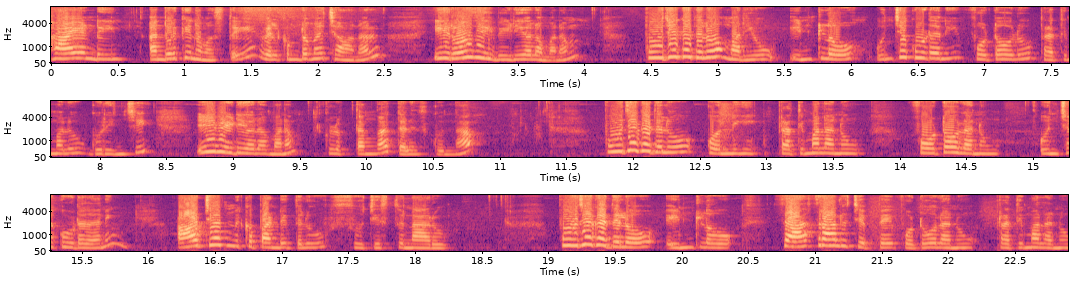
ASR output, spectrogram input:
హాయ్ అండి. అందరికీ నమస్తే. Welcome to my channel. ఈరోజు ఈ వీడియోలో మనం పూజ గదిలో మరియు ఇంట్లో ఉంచకూడని ఫోటోలు ప్రతిమలు గురించి ఈ వీడియోలో మనం క్లుప్తంగా తెలుసుకుందాం. పూజ గదిలో కొన్ని ప్రతిమలను ఫోటోలను ఉంచకూడదని ఆధ్యాత్మిక పండితులు సూచిస్తున్నారు. పూజ గదిలో ఇంట్లో శాస్త్రాలు చెప్పే ఫోటోలను ప్రతిమలను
